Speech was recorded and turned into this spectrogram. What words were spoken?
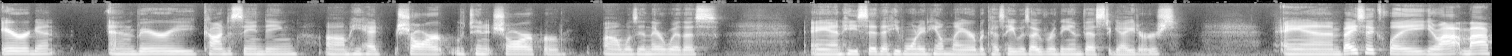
arrogant and very condescending. Um, he had Sharp, Lieutenant Sharp, or uh, was in there with us, and he said that he wanted him there because he was over the investigators. And basically, you know, I, my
